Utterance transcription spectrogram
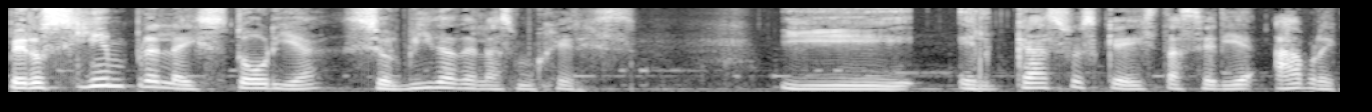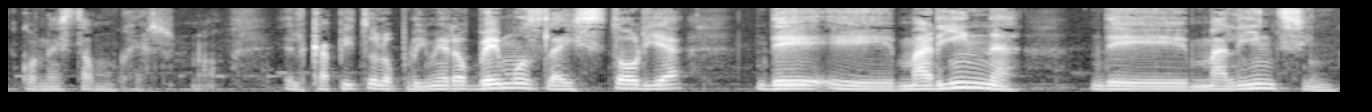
Pero siempre la historia se olvida de las mujeres. Y el caso es que esta serie abre con esta mujer. ¿no? El capítulo primero vemos la historia de eh, Marina, de Malintzin,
